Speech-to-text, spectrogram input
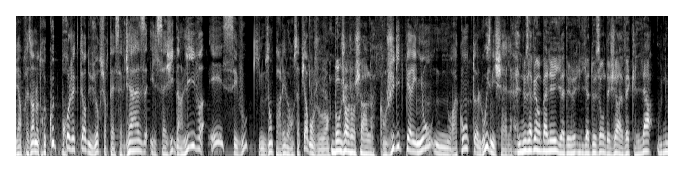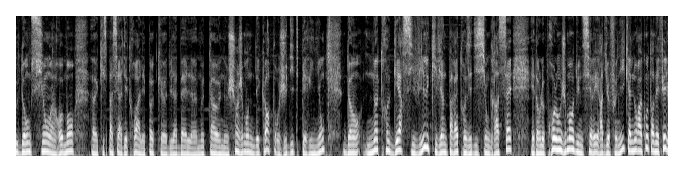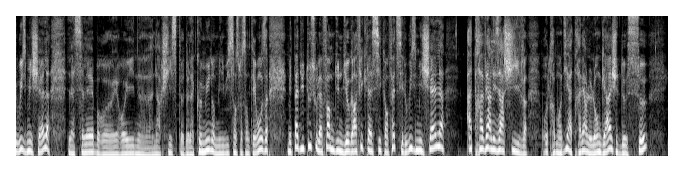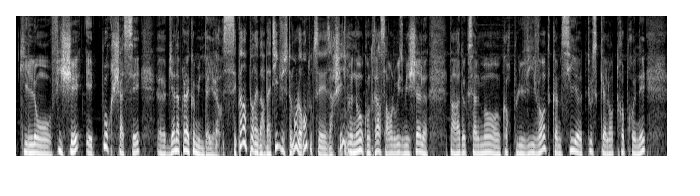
vient à présent notre coup de projecteur du jour sur TSF Jazz. Il s'agit d'un livre et c'est vous qui nous en parlez, Laurent Sapir. Bonjour. Bonjour Jean-Charles. Quand Judith Pérignon nous raconte Louise Michel. Elle nous avait emballé il y, a deux, il y a deux ans déjà avec Là où nous dansions, un roman euh, qui se passait à Détroit à l'époque euh, du label Motown Changement de décor pour Judith Pérignon dans Notre guerre civile qui vient de paraître aux éditions Grasset et dans le prolongement d'une série radiophonique. Elle nous raconte en effet Louise Michel, la célèbre euh, héroïne anarchiste de la Commune en 1871, mais pas du tout sous la forme d'une biographie classique. En fait, c'est Louise Michel à travers les archives, autrement dit à travers le langage de ceux qui l'ont fiché et pourchassé euh, bien après la commune d'ailleurs. C'est pas un peu rébarbatif justement, Laurent, toutes ces archives? Euh, Non, au contraire, ça rend Louise Michel paradoxalement encore plus vivante, comme si euh, tout ce qu'elle entreprenait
